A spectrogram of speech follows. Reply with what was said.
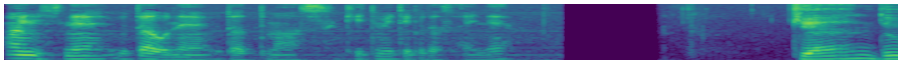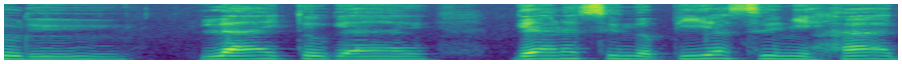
毎日ね、歌をね、歌ってます。聞いてみてくださいね。キャンドル、ライトがガラスのピアスに弾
